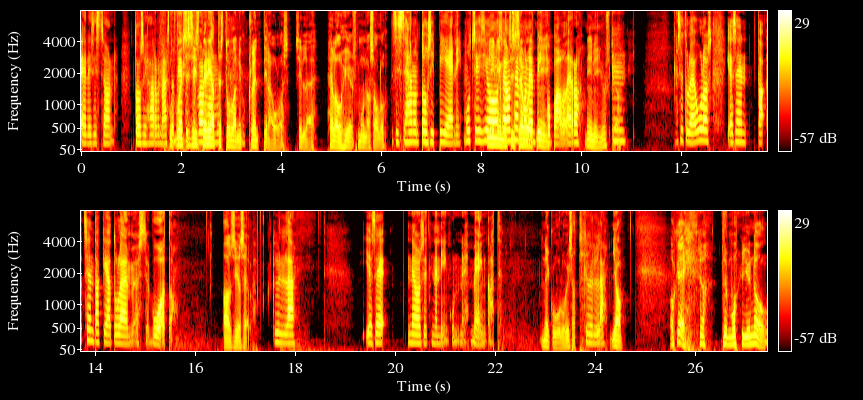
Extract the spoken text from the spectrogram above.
eli siis se on tosi harvinaista. Mutta voiko se siis varmaan periaatteessa tulla niinku klönttinä ulos? Silleen, hello here's munasolu. Siis sehän on tosi pieni, mutta siis joo, Niin, niin, se on siis se semmoinen voi- niin. pikkupallero. Niin, niin just joo. Mm. Se tulee ulos ja sen, ta- sen takia tulee myös se vuoto. Asia selvä. Kyllä. Ja se, ne on sitten ne, niin kuin ne menkat. Ne kuuluisat. Kyllä. Joo. Okei, okay. the more you know.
